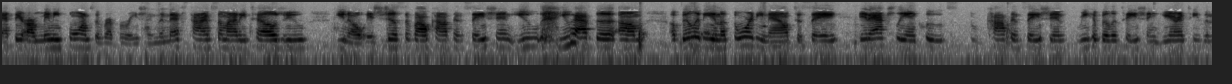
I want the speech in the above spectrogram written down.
that there are many forms of reparation. The next time somebody tells you, you know, it's just about compensation, you you have the um, ability and authority now to say it actually includes compensation, rehabilitation, guarantees of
